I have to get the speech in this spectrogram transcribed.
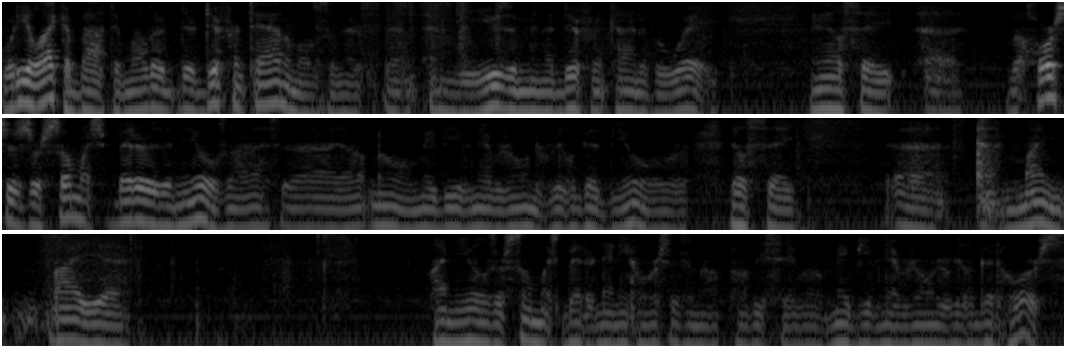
what do you like about them? Well, they're they're different animals, and they're and, and we use them in a different kind of a way. And they'll say, uh, "But horses are so much better than mules." I said, "I don't know. Maybe you've never owned a real good mule." Or they'll say, uh, "My my uh, my mules are so much better than any horses," and I'll probably say, "Well, maybe you've never owned a real good horse.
